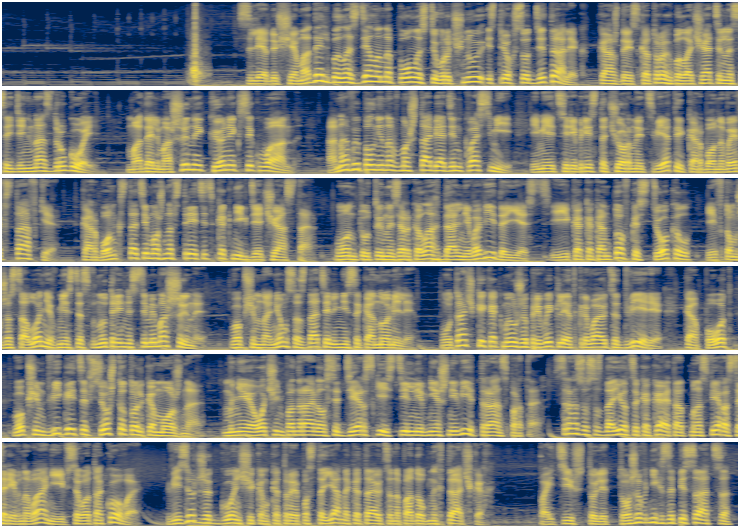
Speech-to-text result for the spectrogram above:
Следующая модель была сделана полностью вручную из 300 деталек, каждая из которых была тщательно соединена с другой. Модель машины Koenigsegg One. Она выполнена в масштабе 1 к 8, имеет серебристо-черный цвет и карбоновые вставки. Карбон, кстати, можно встретить как нигде часто. Он тут и на зеркалах дальнего вида есть, и как окантовка стекол, и в том же салоне вместе с внутренностями машины. В общем, на нем создатели не сэкономили. У тачки, как мы уже привыкли, открываются двери, капот, в общем, двигается все, что только можно. Мне очень понравился дерзкий и стильный внешний вид транспорта. Сразу создается какая-то атмосфера соревнований и всего такого. Везет же гонщикам, которые постоянно катаются на подобных тачках. Пойти, что ли, тоже в них записаться?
